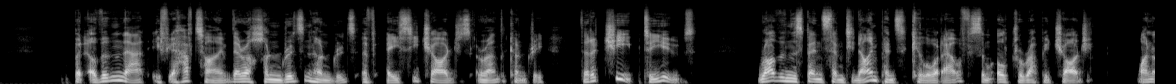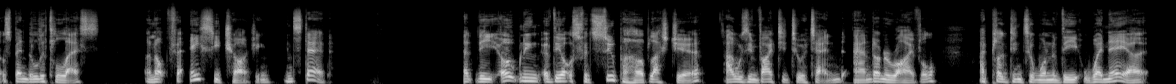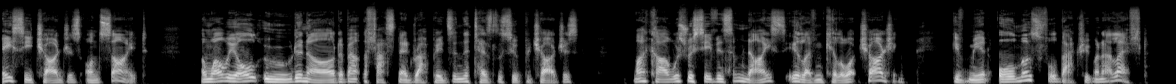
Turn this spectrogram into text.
But other than that, if you have time, there are hundreds and hundreds of AC chargers around the country that are cheap to use. Rather than spend 79 pence a kilowatt hour for some ultra rapid charging, why not spend a little less and opt for AC charging instead? At the opening of the Oxford Super Hub last year, I was invited to attend, and on arrival, I plugged into one of the Wenea AC chargers on site. And while we all oohed and ahed about the Fastned Rapids and the Tesla superchargers, my car was receiving some nice 11 kilowatt charging, giving me an almost full battery when I left.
